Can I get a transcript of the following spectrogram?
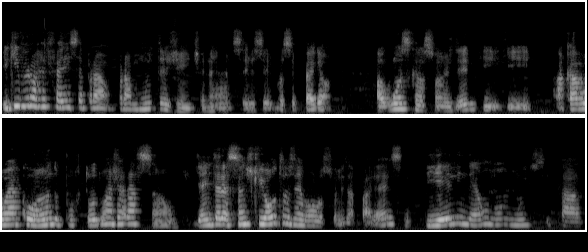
e que virou referência para muita gente, né? Você, você pega algumas canções dele que, que acabam ecoando por toda uma geração. E é interessante que outras revoluções aparecem e ele ainda é um nome muito citado.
